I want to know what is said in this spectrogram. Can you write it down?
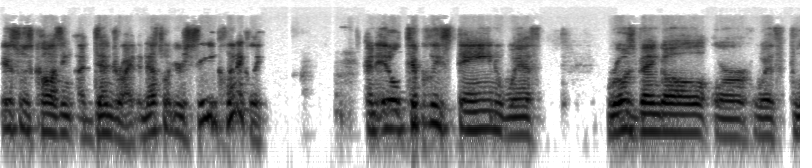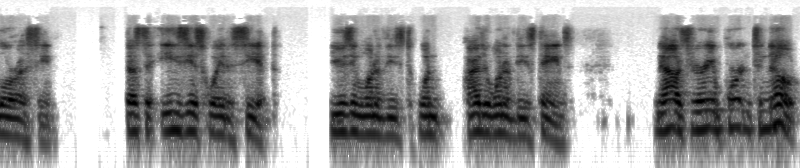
this was causing a dendrite, and that's what you're seeing clinically. And it'll typically stain with rose bengal or with fluorescein. That's the easiest way to see it, using one of these one either one of these stains. Now it's very important to note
